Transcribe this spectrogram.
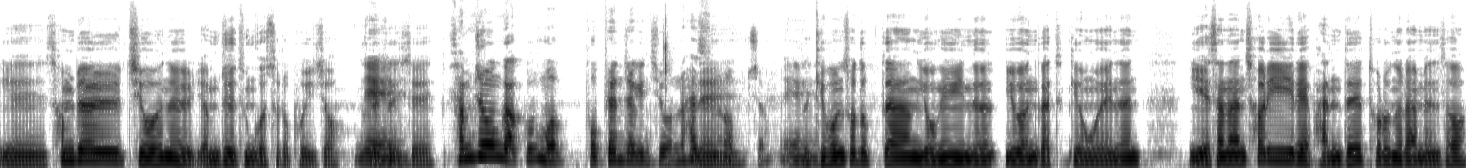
예, 선별 지원을 염두에 둔 것으로 보이죠. 그래서 네. 이제 3조 원 갖고 뭐 보편적인 지원을 할 네. 수는 없죠. 예. 기본소득당 용해인 의원 같은 경우에는 이 예산안 처리일에 반대 토론을 하면서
